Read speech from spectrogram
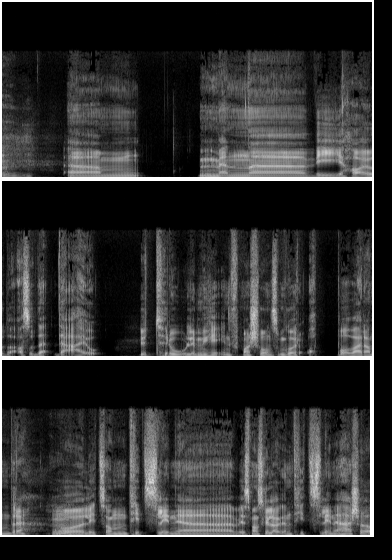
Mm. Um, men vi har jo Altså, det, det er jo utrolig mye informasjon som går oppå hverandre. Mm. Og litt sånn tidslinje Hvis man skulle lage en tidslinje her, så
